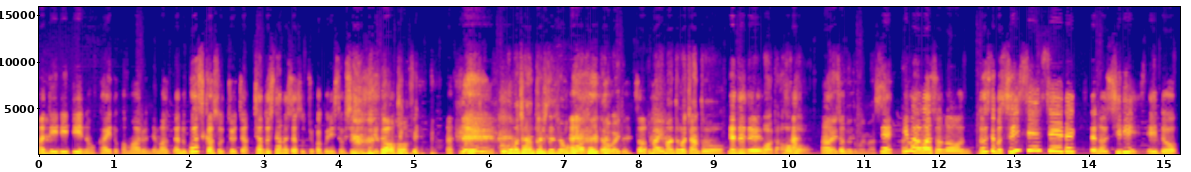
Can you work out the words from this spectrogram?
まあ、うん。TDT の回とかもあるんで、まあ、あの、詳しくはそっちをちゃん、ちゃんとした話はそっちを確認してほしいんですけど、ここもちゃんとした情報を与えた方がいいと思う。そう。今、今のところちゃんと、ほぼほぼ大丈夫だと思います。で、はい。今はその、どうしても推薦制だったの、知り、えっ、と、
